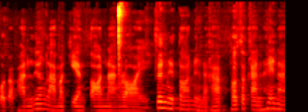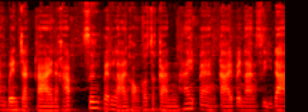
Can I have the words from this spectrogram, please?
บทประพันธ์เรื่องรามเกียรติ์ตอนนางลอย ซึ่งในตอนหนึ่งนะครับทศกัณฐ์ให้นางเบญจกายนะครับ ซึ่งเป็นหลานของทศกัณฐ์ให้แปลงกายเป็นนางสีดา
